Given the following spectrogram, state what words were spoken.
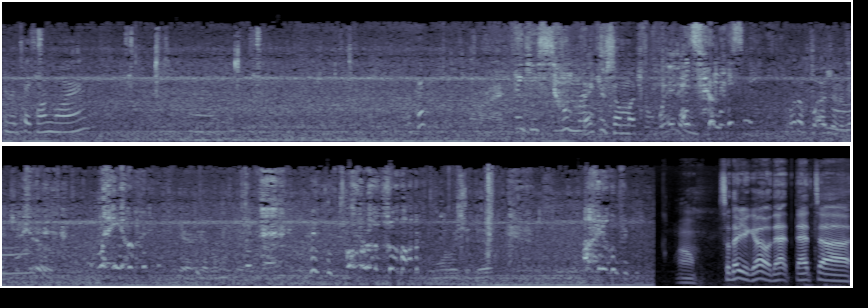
And then take one more. Uh, Okay. Thank you so much. Thank you so much for waiting. It's so nice to meet you. What a pleasure to meet you too. What are you Here, here, let me get. Oh my god. You know what we should do? I don't Wow. So there you go. That that uh,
